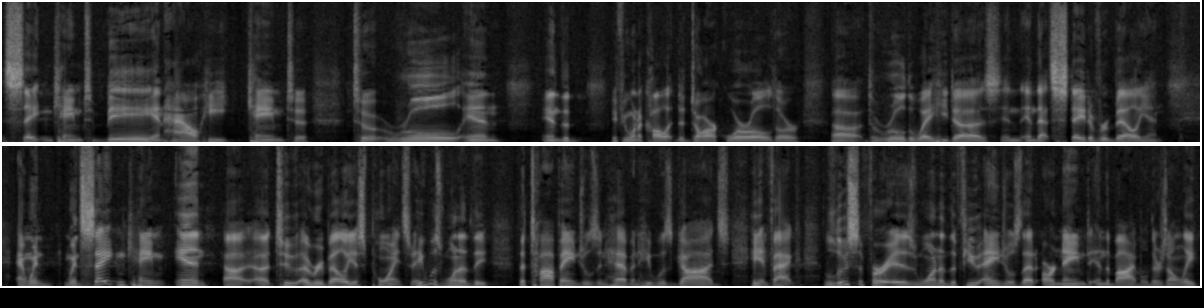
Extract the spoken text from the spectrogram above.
Satan came to be and how he came to, to rule in, in the, if you want to call it, the dark world or uh, to rule the way he does in, in that state of rebellion. And when, when Satan came in uh, uh, to a rebellious point, so he was one of the, the top angels in heaven. He was God's. He, in fact, Lucifer is one of the few angels that are named in the Bible. There's only,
